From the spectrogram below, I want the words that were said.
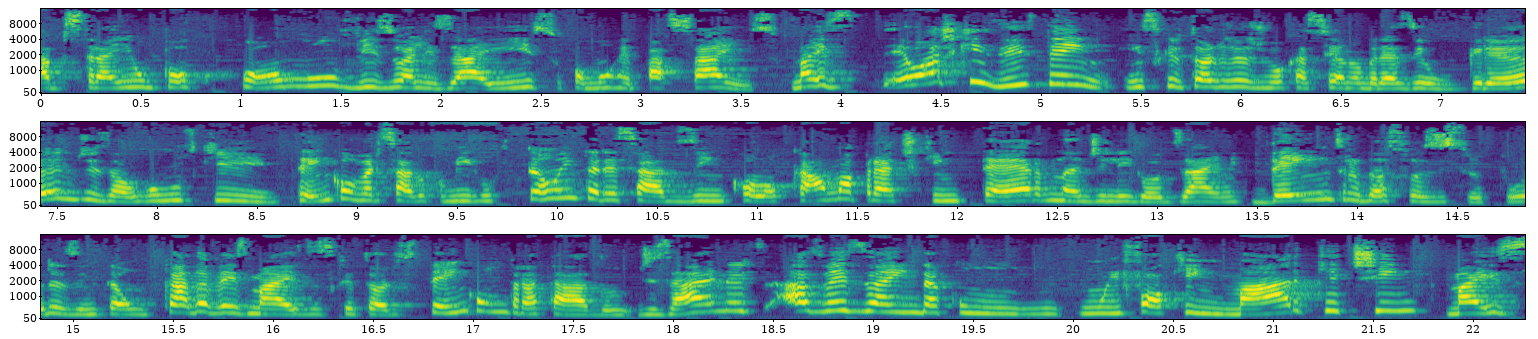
Abstrair um pouco como visualizar isso, como repassar isso. Mas eu acho que existem escritórios de advocacia no Brasil grandes, alguns que têm conversado comigo, que estão interessados em colocar uma prática interna de legal design dentro das suas estruturas. Então, cada vez mais escritórios têm contratado designers, às vezes ainda com um enfoque em marketing, mas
